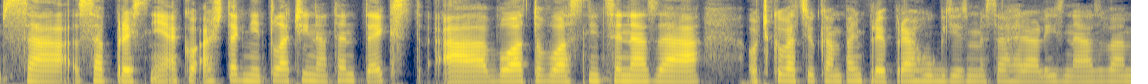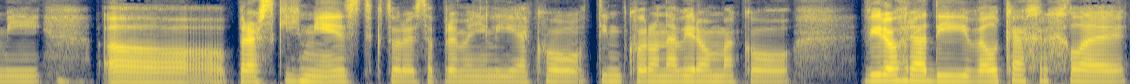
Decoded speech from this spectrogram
sa, sa presne ako až tak netlačí na ten text a bola to vlastne cena za očkovaciu kampaň pre Prahu, kde sme sa hrali s názvami uh, pražských miest, ktoré sa premenili ako tým koronavírom ako Virohrady, Veľká chrchle,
